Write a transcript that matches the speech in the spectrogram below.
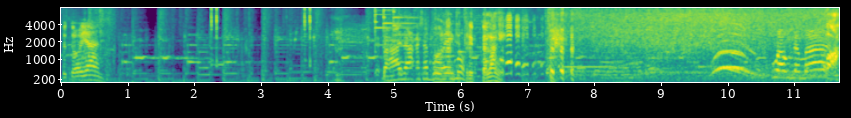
Totoo yan. Bahala ka sa Oh, buhay mo. trip ka lang eh. Wow naman!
